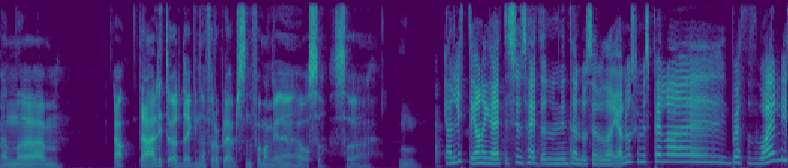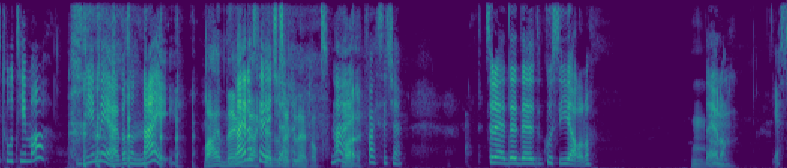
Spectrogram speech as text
Men um, ja, det er litt ødeleggende for opplevelsen for mange også. Så Mm. Ja, litt grann er greit. Jeg syns helt Nintendo sin Ja, nå skal vi spille eh, Breath of the Wild i to timer. Bli med. Jeg bare sånn Nei. Nei, det, Nei, det det er ikke jeg ikke. interessert i det hele tatt. Nei, Nei. faktisk ikke. Så det, det, det hvordan de gjør det, da. Mm. Det er det. mm. Yes.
